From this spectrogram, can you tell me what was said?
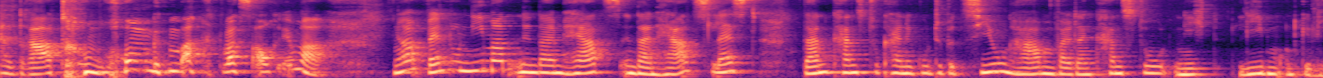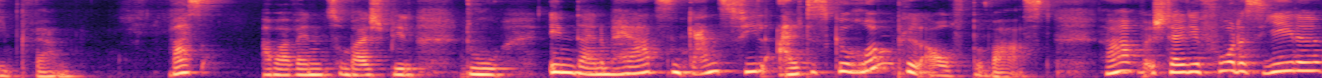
Stacheldraht drumherum gemacht, was auch immer. Ja, wenn du niemanden in deinem Herz, in dein Herz lässt, dann kannst du keine gute Beziehung haben, weil dann kannst du nicht lieben und geliebt werden. Was aber wenn zum Beispiel du in deinem Herzen ganz viel altes Gerümpel aufbewahrst, ja, stell dir vor, dass jede,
